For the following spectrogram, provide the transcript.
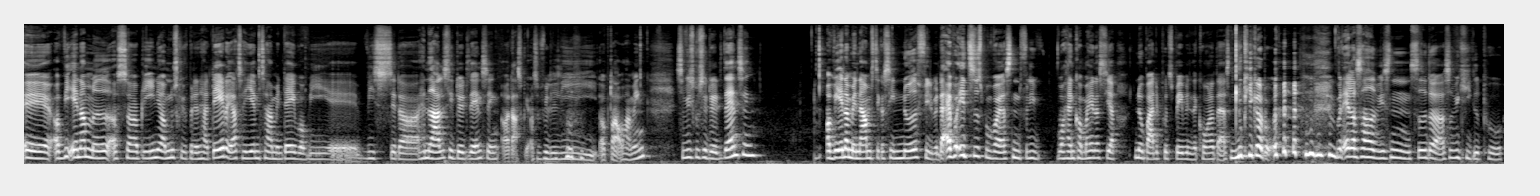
Øh, og vi ender med at så blive enige om, nu skal vi på den her date, og jeg tager hjem til ham en dag, hvor vi, øh, vi sætter... Han havde aldrig set Dirty Dancing, og der skulle jeg selvfølgelig lige opdrage ham, ikke? Så vi skulle se Dirty Dancing, og vi ender med nærmest ikke at se noget af filmen. Der er på et tidspunkt, hvor jeg sådan, fordi hvor han kommer hen og siger, nobody puts baby in the corner, der er sådan, nu kigger du. Men ellers så havde vi sådan siddet der, og så vi kigget på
